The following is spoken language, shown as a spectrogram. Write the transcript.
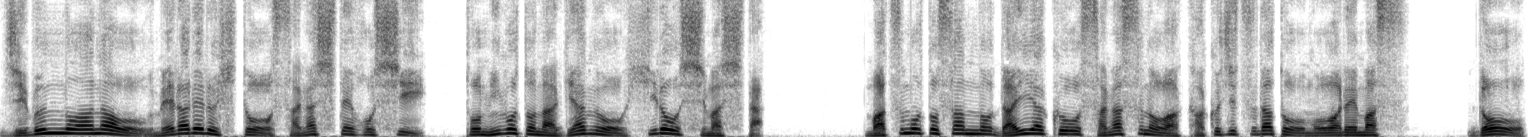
自分の穴を埋められる人を探してほしい、と見事なギャグを披露しました。松本さんの代役を探すのは確実だと思われます。どう、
